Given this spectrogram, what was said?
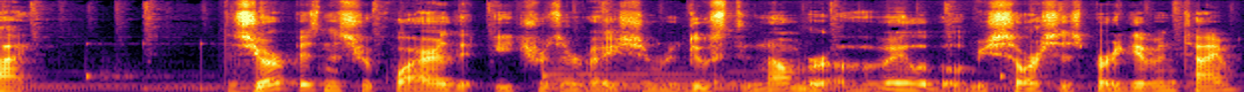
Hi. Does your business require that each reservation reduce the number of available resources per given time?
